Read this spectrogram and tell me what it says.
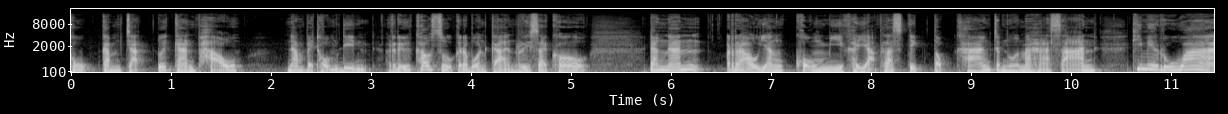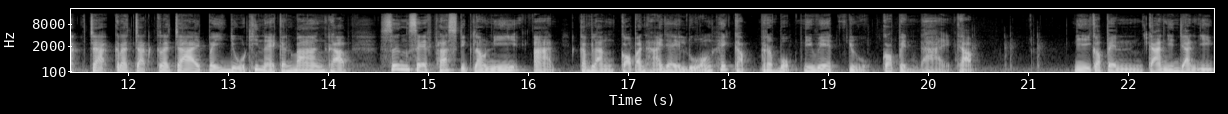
ถูกกำจัดด้วยการเผานำไปถมดินหรือเข้าสู่กระบวนการรีไซเคิล ดังนั้นเรายังคงมีขยะพลาสติกตกค้างจำนวนมหาศาล ที่ไม่รู้ว่าจะกระจัดกระจายไปอยู่ที่ไหนกันบ้างครับ ซึ่งเศษพลาสติกเหล่านี้อาจกำลังก่อปัญหาใหญ่หลวงให้กับระบบนิเวศอยู่ก็เป็นได้ครับ นี่ก็เป็นการยืนยันอีก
